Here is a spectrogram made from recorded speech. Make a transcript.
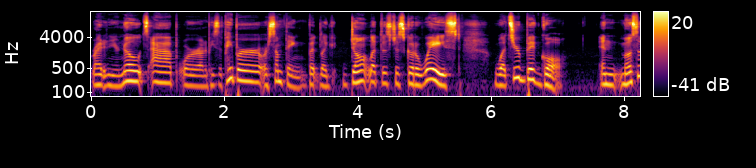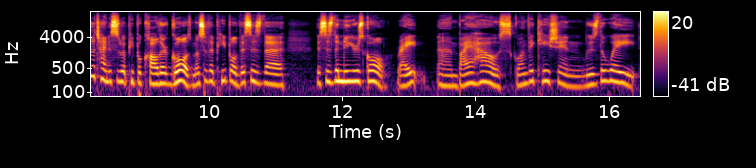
write it in your notes app or on a piece of paper or something. But like, don't let this just go to waste. What's your big goal? And most of the time, this is what people call their goals. Most of the people, this is the this is the New Year's goal, right? Um, buy a house, go on vacation, lose the weight,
